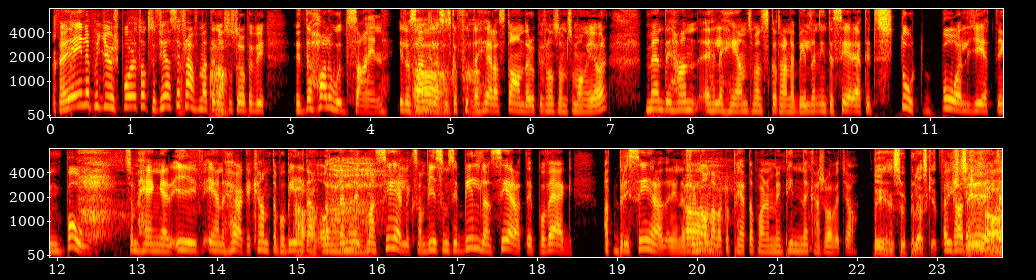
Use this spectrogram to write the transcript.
Jag är inne på djurspåret också för jag ser framför mig att det är någon som står uppe vid The Hollywood sign i Los Angeles och ska fota hela stan där uppifrån som så många gör. Men det han eller hen som ska ta den här bilden inte ser är att det är ett stort bålgetingbo som hänger i ena högerkanten på bilden och den, man ser liksom, vi som ser bilden ser att det är på väg att brisera där inne för Ja. någon har varit och petat på den med en pinne kanske, vad vet jag. Det är superläskigt. Ja, det är Ja.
